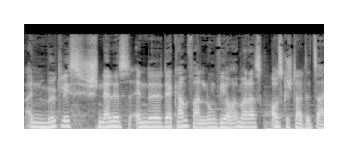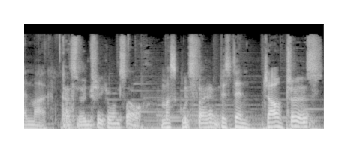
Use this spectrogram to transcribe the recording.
ein möglichst schnelles Ende der Kampfhandlung, wie auch immer das ausgestaltet sein mag. Das wünsche ich uns auch. Mach's gut. Bis dahin. Bis denn. Ciao. Tschüss.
